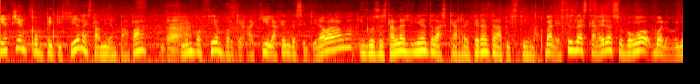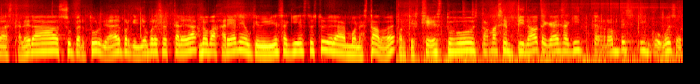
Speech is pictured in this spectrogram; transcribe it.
Aquí hacían competiciones también, papá. Da. 100%, porque aquí la gente se tiraba al agua. Incluso están las líneas de las carreteras de la piscina. Vale, esta es la escalera, supongo. Bueno, la escalera súper turbia, ¿eh? Porque yo por esa escalera no bajaría ni aunque viviese aquí. Esto estuviera en buen estado, ¿eh? Porque es que esto está más empinado. Te caes aquí, te rompes cinco huesos.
